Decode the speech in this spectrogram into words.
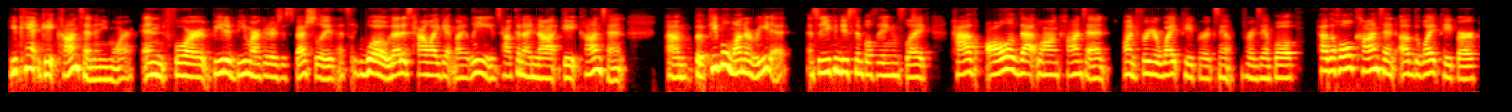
you can't gate content anymore. And for B2B marketers, especially, that's like, whoa, that is how I get my leads. How can I not gate content? Um, but people want to read it. And so you can do simple things like have all of that long content on for your white paper example, for example, have the whole content of the white paper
